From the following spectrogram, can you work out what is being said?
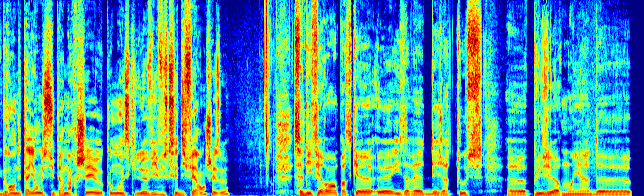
grands détaillants, les supermarchés, comment est-ce qu'ils le vivent? Est-ce que c'est différent chez eux? C'est différent parce que eux, ils avaient déjà tous euh, plusieurs moyens de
